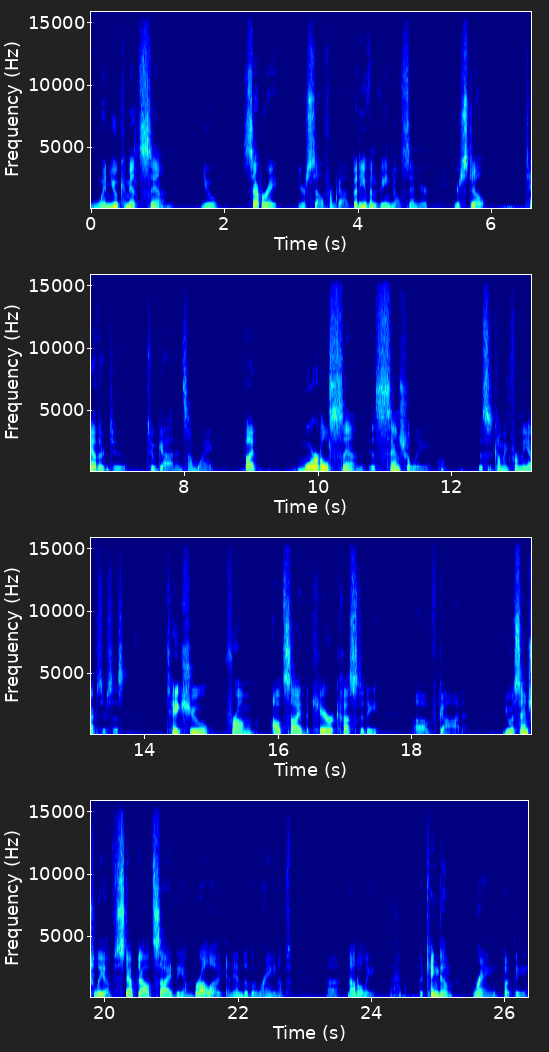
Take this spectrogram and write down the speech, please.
when you commit sin, you separate yourself from God. But even venial sin, you're you're still tethered to to God in some way. But mortal sin essentially, this is coming from The Exorcist, takes you from outside the care custody of God. You essentially have stepped outside the umbrella and into the reign of uh, not only the kingdom reign, but the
